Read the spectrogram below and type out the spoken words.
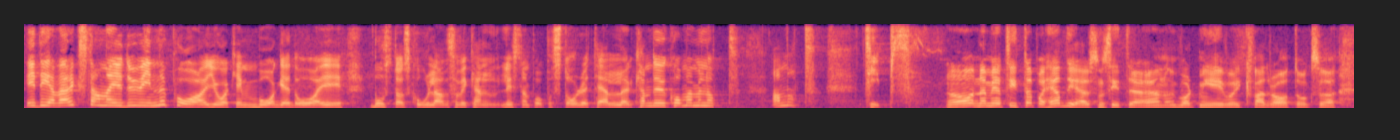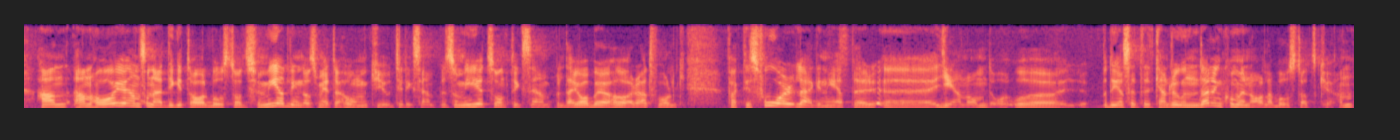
Idéverkstan är du inne på, Joakim Båge, då, i Bostadsskolan som vi kan lyssna på på Storytel. Kan du komma med något annat tips? Ja, nej, men jag tittar på Heddy här som sitter här. Han har varit med i Kvadrat också. Han, han har ju en sån här digital bostadsförmedling då, som heter HomeQ till exempel, som är ett sånt exempel där jag börjar höra att folk faktiskt får lägenheter eh, genom då och på det sättet kan runda den kommunala bostadskön.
